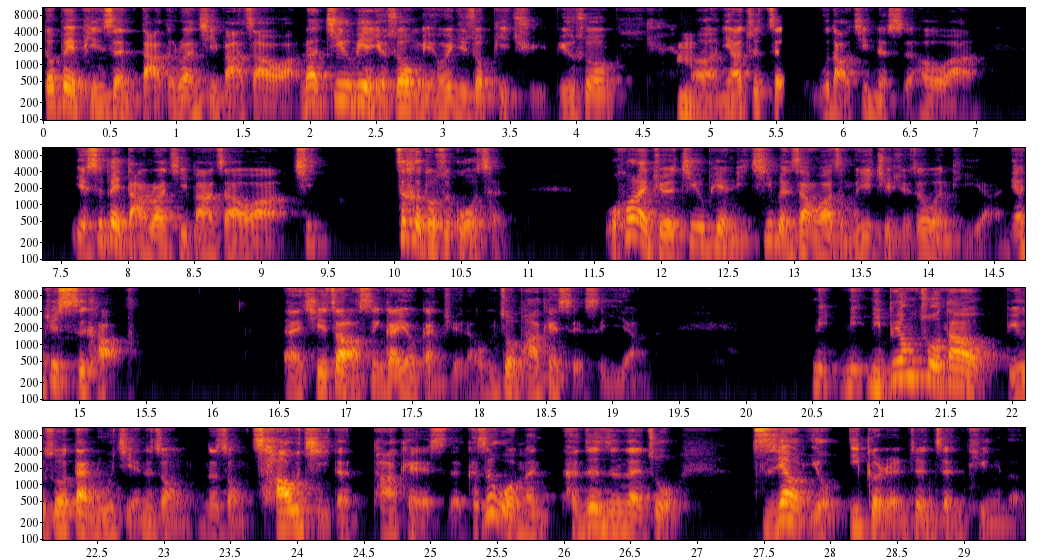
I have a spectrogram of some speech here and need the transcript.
都被评审打得乱七八糟啊！那纪录片有时候我们也会去做 pitch，比如说，呃，你要去争舞蹈金的时候啊，也是被打乱七八糟啊。其这个都是过程。我后来觉得纪录片，你基本上我要怎么去解决这个问题啊？你要去思考。哎，其实赵老师应该有感觉了，我们做 podcast 也是一样。你你你不用做到，比如说淡如姐那种那种超级的 podcast 的，可是我们很认真在做，只要有一个人认真听了。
